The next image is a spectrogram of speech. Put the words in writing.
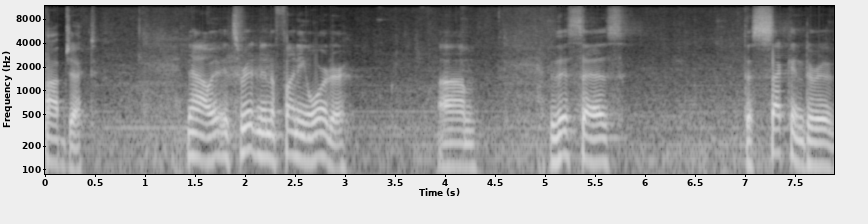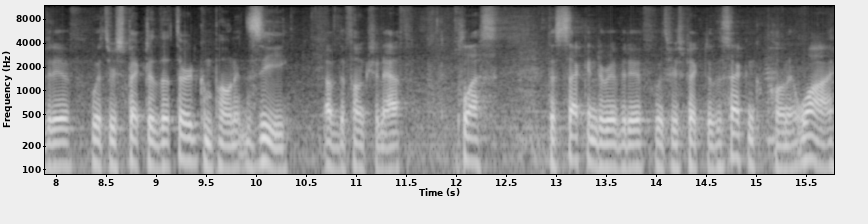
object. Now, it's written in a funny order. Um, this says the second derivative with respect to the third component, z, of the function f, plus the second derivative with respect to the second component, y,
